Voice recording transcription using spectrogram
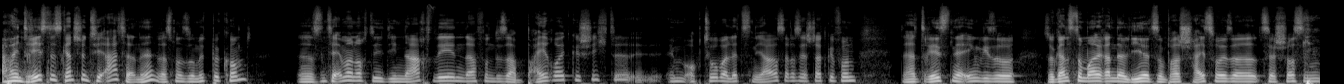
Aber in Dresden ist ganz schön Theater, ne? Was man so mitbekommt. Äh, Das sind ja immer noch die, die Nachwehen da von dieser Bayreuth-Geschichte. Im Oktober letzten Jahres hat das ja stattgefunden. Da hat Dresden ja irgendwie so, so ganz normal randaliert, so ein paar Scheißhäuser zerschossen.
